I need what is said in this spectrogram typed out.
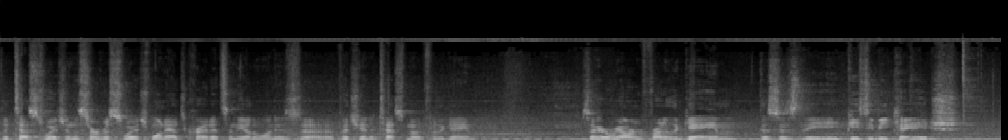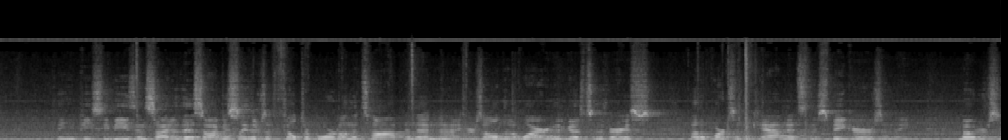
the test switch and the service switch, one adds credits and the other one is uh, puts you into test mode for the game. So here we are in front of the game. This is the PCB cage the PCBs inside of this. Obviously there's a filter board on the top and then uh, here's all the wiring that goes to the various other parts of the cabinets, the speakers and the motors.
